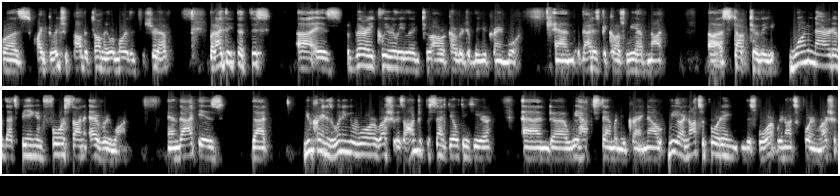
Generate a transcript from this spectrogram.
was quite good. She probably told me a little more than she should have. But I think that this uh, is very clearly linked to our coverage of the Ukraine war. And that is because we have not uh, stuck to the one narrative that's being enforced on everyone. And that is that Ukraine is winning the war, Russia is 100% guilty here, and uh, we have to stand with Ukraine. Now, we are not supporting this war, we're not supporting Russia.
